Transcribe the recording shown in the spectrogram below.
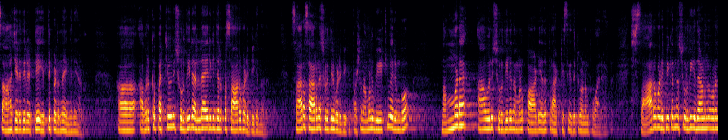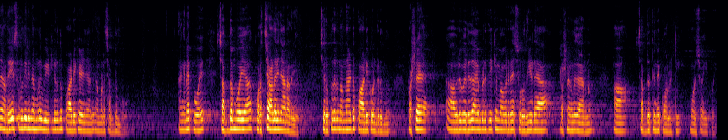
സാഹചര്യത്തിൽ എത്തി എത്തിപ്പെടുന്നത് എങ്ങനെയാണ്? അവർക്ക് പറ്റിയ ഒരു ശ്രുതിയിലല്ലായിരിക്കും ചിലപ്പോൾ സാറ് പഠിപ്പിക്കുന്നത്. സാറ് സാറിന്റെ ശ്രുതിയിൽ പഠിപ്പിക്കും. പക്ഷേ നമ്മൾ വീട്ടിൽ വരുമ്പോൾ നമ്മുടെ ആ ഒരു ശ്രുതിയിൽ നമ്മൾ പാടി അത് പ്രാക്ടീസ് ചെയ്തിട്ട് വേണം പോകാനായിട്ട്. സാറ് പഠിപ്പിക്കുന്ന ശ്രുതി ഇതാണെന്ന് പറഞ്ഞാൽ അതേ ശ്രുതിയിൽ നമ്മൾ വീട്ടിലിരുന്ന് പാടിക്കഴിഞ്ഞാൽ നമ്മുടെ ശബ്ദം പോകും. അങ്ങനെ പോയ ശബ്ദം പോയ കുറച്ച് ആളുകൾ ഞാൻ അറിയും ചെറുപ്പത്തിൽ നന്നായിട്ട് പാടിക്കൊണ്ടിരുന്നു. പക്ഷേ അവർ വലുതായപ്പോഴത്തേക്കും അവരുടെ ശ്രുതിയുടെ ആ പ്രശ്നങ്ങൾ കാരണം ആ ശബ്ദത്തിന്റെ ക്വാളിറ്റി മോശമായിപ്പോയി.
